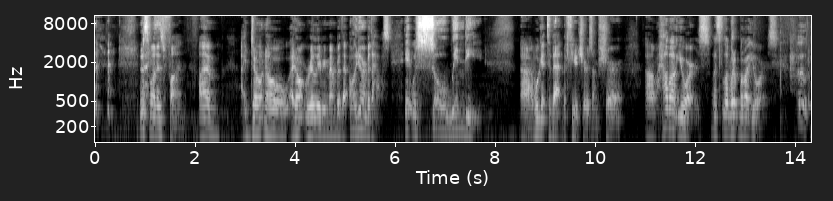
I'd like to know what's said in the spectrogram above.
this one is fun i'm i don't know i don't really remember that oh i do remember the house it was so windy uh, we'll get to that in the futures i'm sure um, how about yours let's what, what about yours Ooh,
